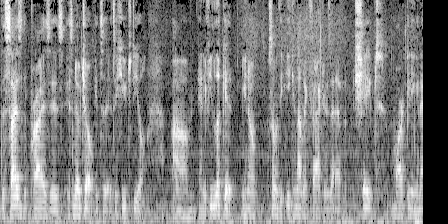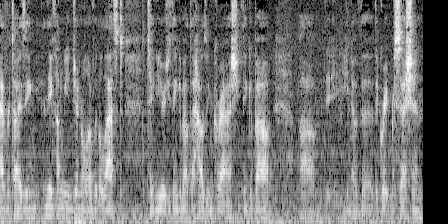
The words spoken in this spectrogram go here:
the size of the prize is is no joke. It's a it's a huge deal. Um, and if you look at you know some of the economic factors that have shaped marketing and advertising and the economy in general over the last 10 years, you think about the housing crash, you think about um, you know the the Great Recession.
